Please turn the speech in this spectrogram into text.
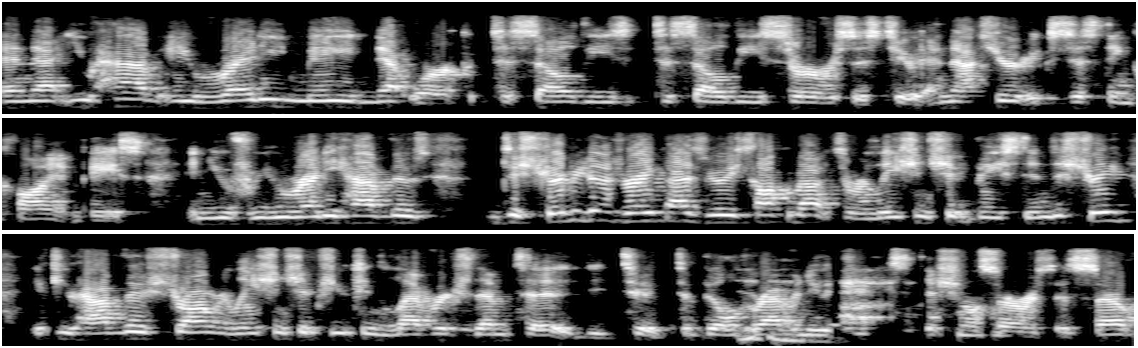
and that you have a ready-made network to sell these to sell these services to and that's your existing client base. And you you already have those distributors right guys? We always talk about it's a relationship based industry. If you have those strong relationships you can leverage them to to, to build mm-hmm. revenue and additional services. So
